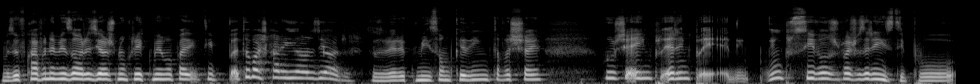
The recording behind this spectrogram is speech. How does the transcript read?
Mas eu ficava na mesa horas e horas, não queria comer, meu pai, tipo, até vais ficar aí horas e horas. Estás a ver? Eu comia só um bocadinho, estava cheia. Hoje é era é impossível os pais fazerem isso, tipo...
